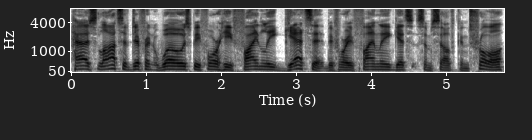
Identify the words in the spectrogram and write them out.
has lots of different woes before he finally gets it, before he finally gets some self control.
